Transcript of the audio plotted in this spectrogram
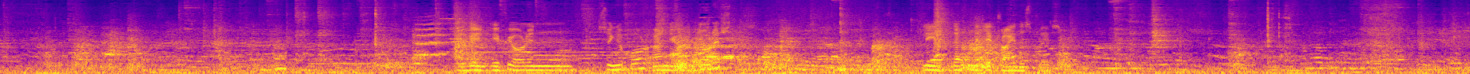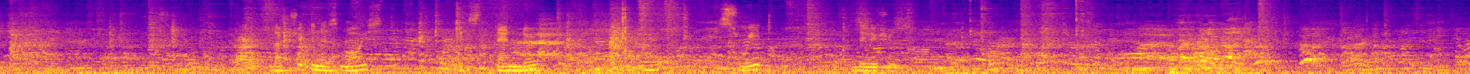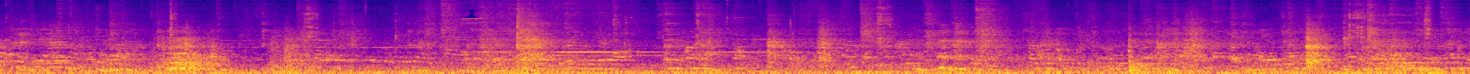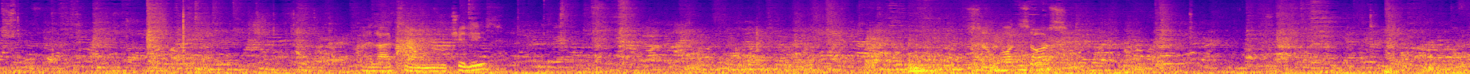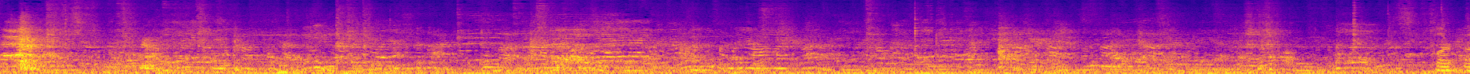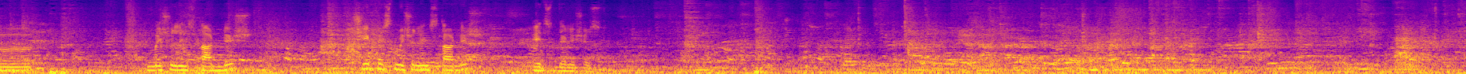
If you're in Singapore and you're a tourist, please definitely try this place. That chicken is moist, it's tender, sweet, delicious. Chilies, some hot sauce. For a Michelin star dish, cheapest Michelin star dish, it's delicious.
